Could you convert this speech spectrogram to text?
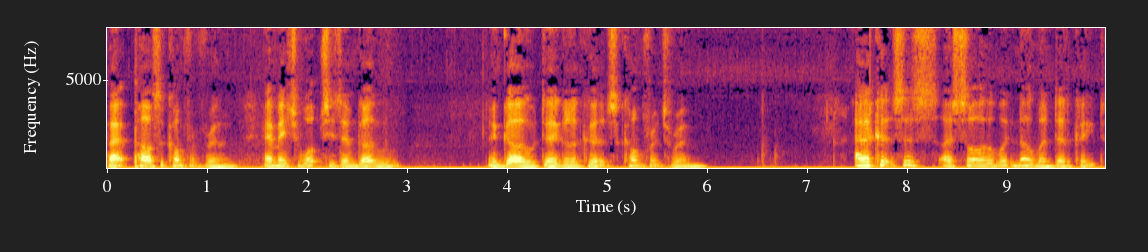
back past the conference room. Hamish watches them go, then go to Delegate's conference room. Delegates, I saw no one dedicate.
